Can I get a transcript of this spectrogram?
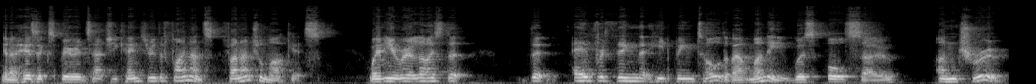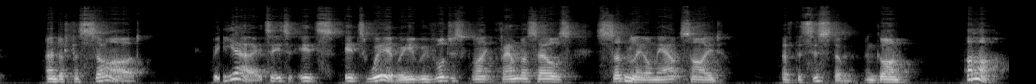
you know his experience actually came through the finance financial markets when he realized that that everything that he'd been told about money was also untrue and a facade but yeah, it's it's it's it's weird. We we've all just like found ourselves suddenly on the outside of the system and gone, oh,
